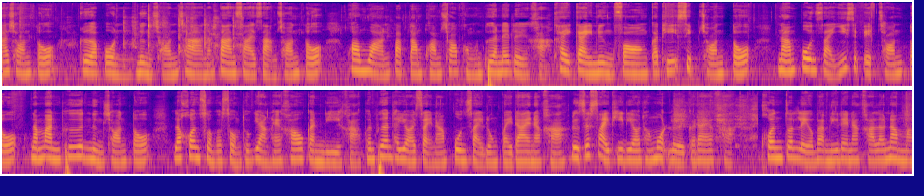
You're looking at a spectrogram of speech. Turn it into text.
5 ช้อนโต๊ะ เกลือป่น 1 ช้อนชา น้ำตาลทราย 3 ช้อนโต๊ะ ความหวานปรับตามความชอบของเพื่อนๆได้เลยค่ะ ไข่ไก่ 1 ฟอง กะทิ 10 ช้อนโต๊ะ น้ำปูนใส่ 21 ช้อนโต๊ะ น้ำมันพืช 1 ช้อนโต๊ะ แล้วคนส่วนผสมทุกอย่างให้เข้ากันดีค่ะ เพื่อนๆทยอยใส่น้ำปูนใส่ลงไปได้นะคะ หรือจะใส่ทีเดียวทั้งหมดเลยก็ได้ค่ะ คนจนเหลวแบบนี้เลยนะคะ แล้วนำมา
